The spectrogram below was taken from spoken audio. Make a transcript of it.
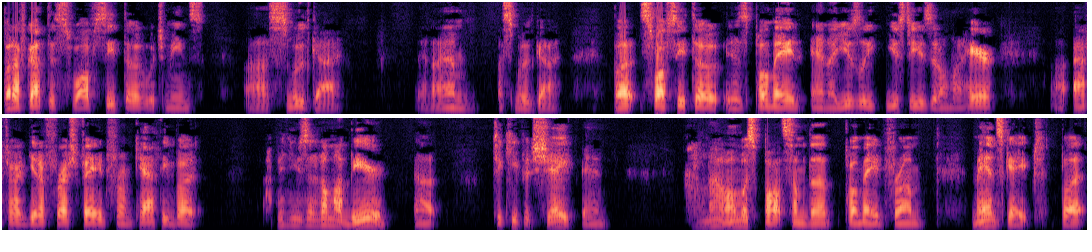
but I've got this Suavecito, which means uh, smooth guy, and I am a smooth guy. But Suavecito is pomade, and I usually used to use it on my hair uh, after I'd get a fresh fade from Kathy, but I've been using it on my beard uh, to keep it shape. And I don't know, I almost bought some of the pomade from Manscaped, but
